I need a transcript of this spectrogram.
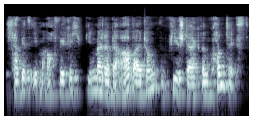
ich habe jetzt eben auch wirklich in meiner Bearbeitung einen viel stärkeren Kontext.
